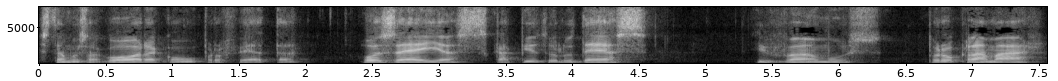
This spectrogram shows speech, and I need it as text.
Estamos agora com o profeta Oséias, capítulo 10, e vamos proclamar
